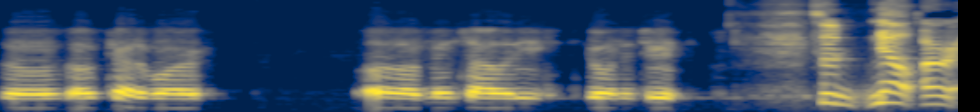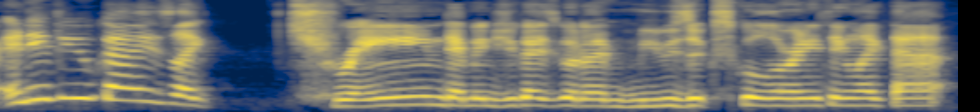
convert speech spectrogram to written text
so that was kind of our uh, mentality going into it. So now, are any of you guys like trained? I mean, did you guys go to music school or anything like that?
